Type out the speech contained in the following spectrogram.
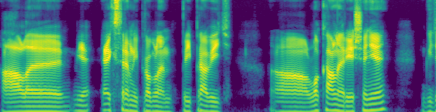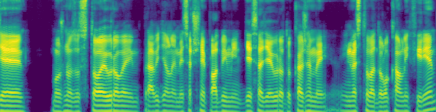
ale je extrémny problém pripraviť lokálne riešenie, kde možno zo 100 eurovej pravidelnej mesačnej platby my 10 eur dokážeme investovať do lokálnych firiem,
